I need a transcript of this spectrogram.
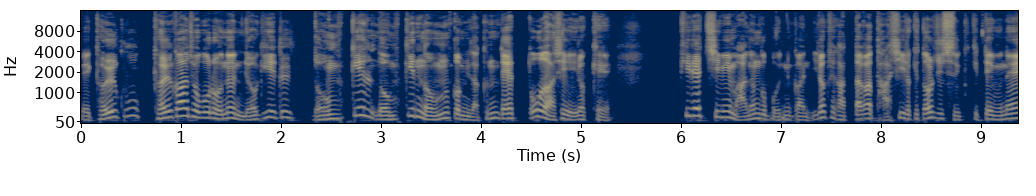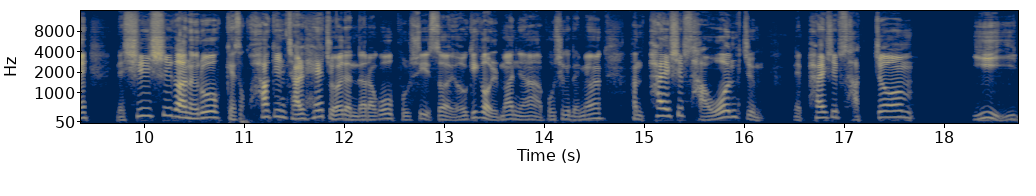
네, 결국 결과적으로는 여기를 넘긴 넘긴 넘을 겁니다. 근데 또 다시 이렇게 피레침이 많은 거 보니까 이렇게 갔다가 다시 이렇게 떨어질 수 있기 때문에 네, 실시간으로 계속 확인 잘 해줘야 된다라고 볼 수 있어요. 여기가 얼마냐 보시게 되면 한 84원쯤, 네, 84.2 이,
